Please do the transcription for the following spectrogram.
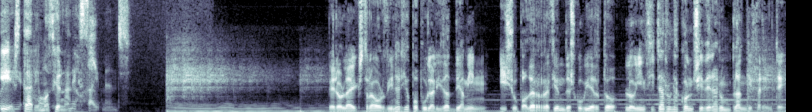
y estar emocionados. Pero la extraordinaria popularidad de Amin y su poder recién descubierto lo incitaron a considerar un plan diferente.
